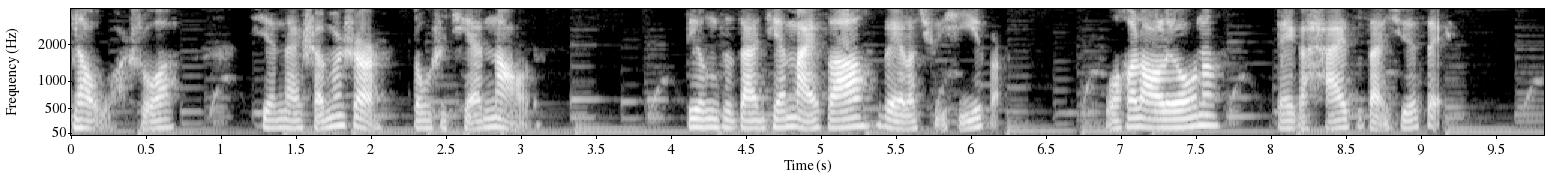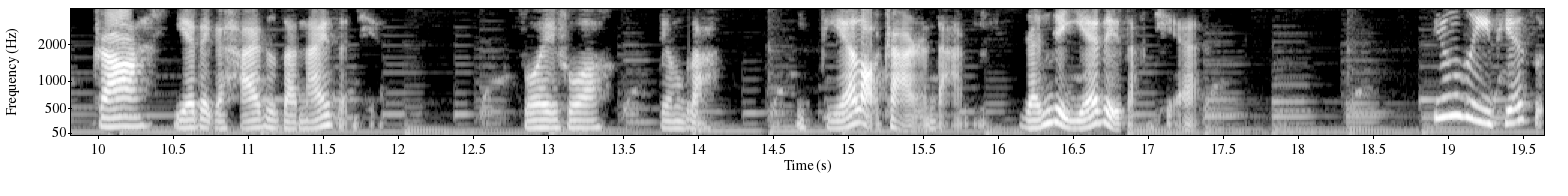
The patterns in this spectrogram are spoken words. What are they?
要我说，现在什么事儿都是钱闹的。钉子攒钱买房，为了娶媳妇儿；我和老刘呢，得给孩子攒学费。张也得给孩子攒奶粉钱，所以说，钉子，你别老榨人大米，人家也得攒钱。钉子一撇嘴，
